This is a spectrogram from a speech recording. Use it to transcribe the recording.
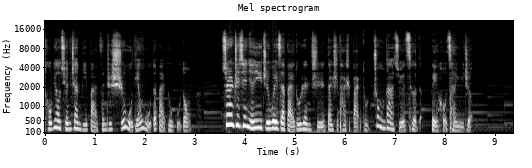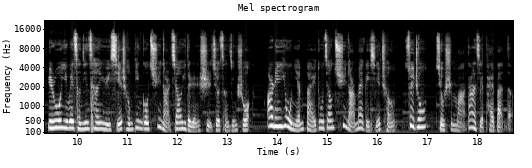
投票权占比百分之十五点五的百度股东。虽然这些年一直未在百度任职，但是他是百度重大决策的背后参与者。比比如，一位曾经参与携程并购去哪儿交易的人士就曾经说，二零一五年百度将去哪儿卖给携程，最终就是马大姐拍板的。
